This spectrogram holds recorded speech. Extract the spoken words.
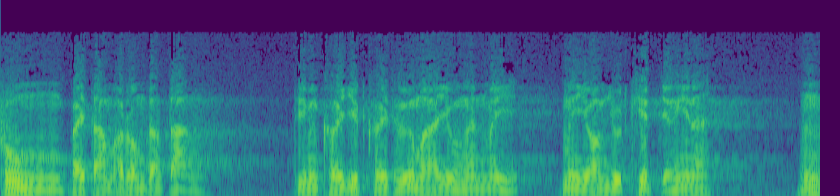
ฟุ้งไปตามอารมณ์ต่าง ๆ ที่มันเคยยึดเคยถือมาอยู่งั้นไม่ไม่ยอมหยุดคิดอย่างนี้นะอืม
